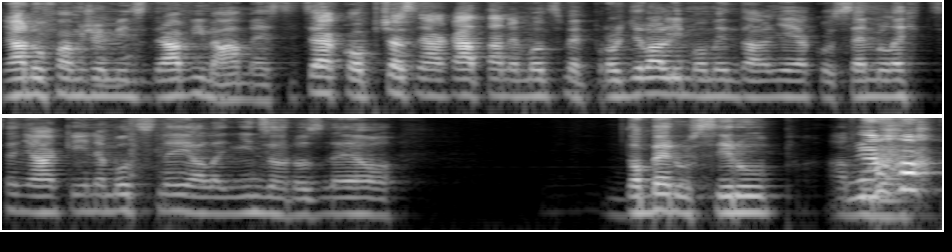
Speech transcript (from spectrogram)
Já doufám, že my zdraví máme. Sice jako občas nějaká ta nemoc jsme prodělali, momentálně jako jsem lehce nějaký nemocný, ale nic hrozného. Doberu sirup a bude. No,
